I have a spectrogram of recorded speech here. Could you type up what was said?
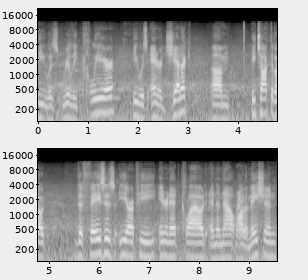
He was really clear. He was energetic. Um, he talked about the phases, ERP, internet, cloud, and then now right. automation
